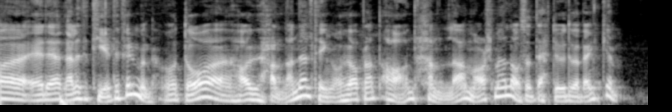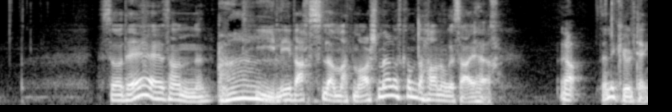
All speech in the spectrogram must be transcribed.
eh, er det relativt tidlig i filmen. Og da eh, har hun handla en del ting. Og hun har annet handla marshmallow som detter utover benken. Så det er sånn tidlig varsel om at marshmallows kommer til å ha noe å si her. Ja. Det er en litt kul ting.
